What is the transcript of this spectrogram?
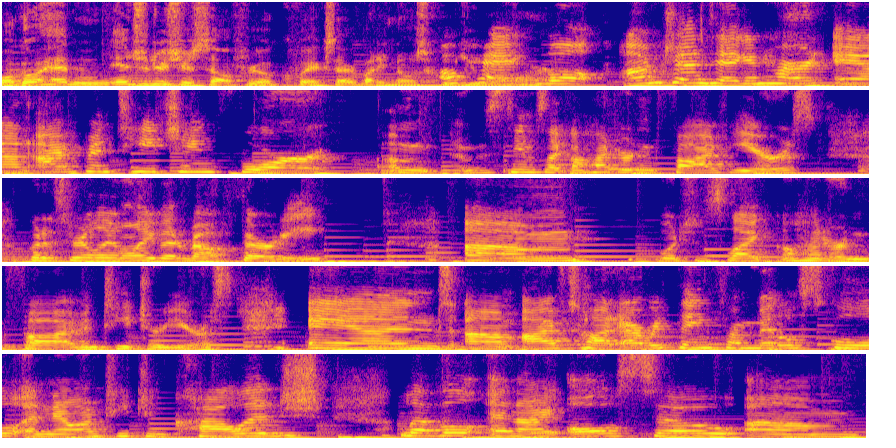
Well, go ahead and introduce yourself real quick so everybody knows who you are. Okay, well, I'm Jen Degenhardt, and I've been teaching for um, it seems like 105 years, but it's really only been about 30, um, which is like 105 in teacher years. And um, I've taught everything from middle school, and now I'm teaching college level, and I also um,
